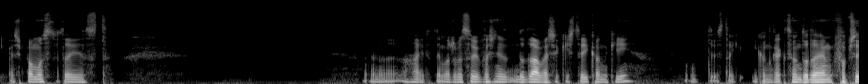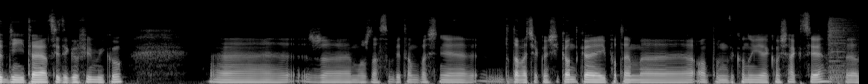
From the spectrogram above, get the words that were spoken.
Jakaś pomoc tutaj jest. Eee, Aha, i tutaj możemy sobie właśnie dodawać jakieś te ikonki. To jest taka ikonka, którą dodałem w poprzedniej iteracji tego filmiku. Eee, że można sobie tam właśnie dodawać jakąś ikonkę i potem e, on tam wykonuje jakąś akcję, która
